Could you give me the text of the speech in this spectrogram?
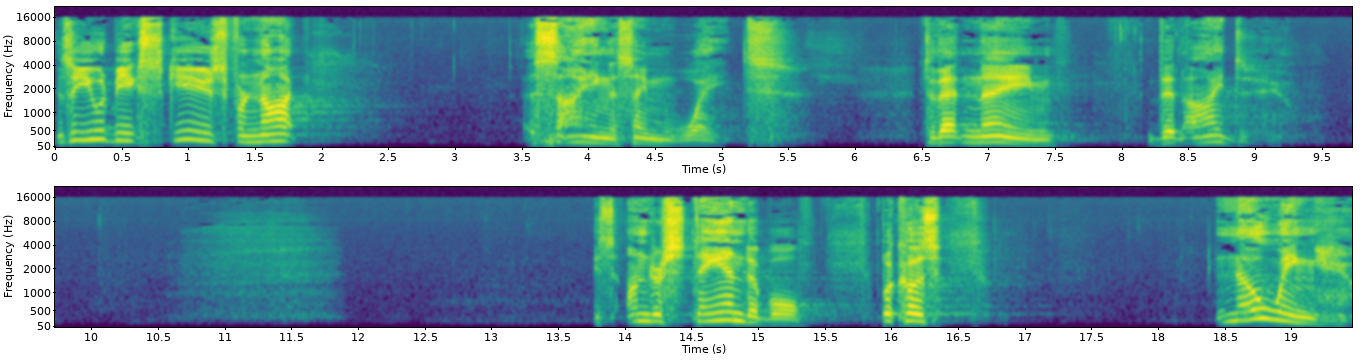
And so you would be excused for not assigning the same weight to that name that I do. It's understandable because knowing Him,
